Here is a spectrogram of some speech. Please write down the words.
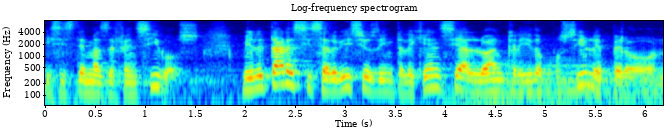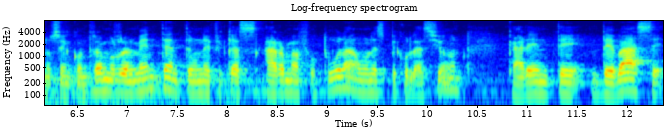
y sistemas defensivos. Militares y servicios de inteligencia lo han creído posible, pero nos encontramos realmente ante una eficaz arma futura, una especulación carente de base.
